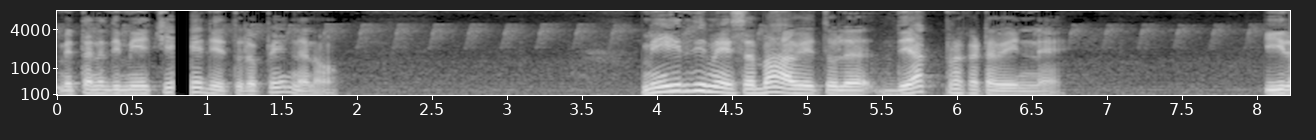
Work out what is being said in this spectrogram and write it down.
මෙතනදී මේ ඡේදය තුල පෙන්නනවා. මේ ඉර්ධි මේ ස්වභාවය තුල දෙයක් ප්‍රකට වෙන්නේ ඉර,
